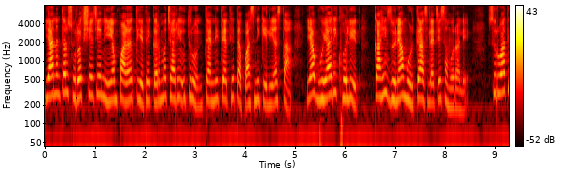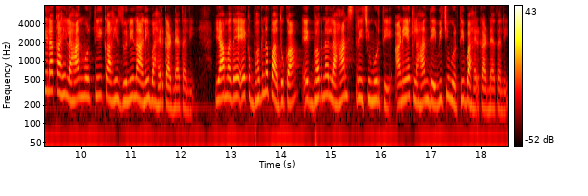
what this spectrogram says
यानंतर सुरक्षेचे नियम पाळत येथे कर्मचारी उतरून त्यांनी तेथे तपासणी केली असता या भुयारी खोलीत काही जुन्या मूर्त्या असल्याचे समोर आले. सुरुवातीला काही लहान मूर्ती काही जुनी नाणी बाहेर काढण्यात आली. यामध्ये एक भग्न पादुका एक भग्न लहान स्त्रीची मूर्ती आणि एक लहान देवीची मूर्ती बाहेर काढण्यात आली.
